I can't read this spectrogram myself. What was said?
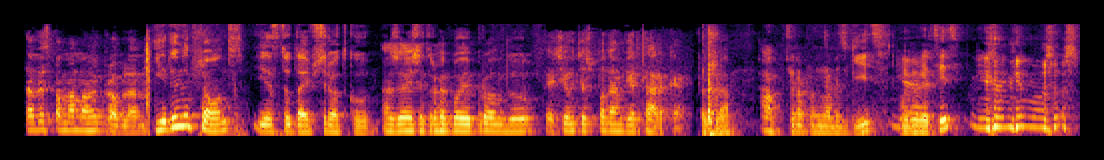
Ta wyspa ma mały problem. Jedyny prąd jest tutaj w środku, a że ja się trochę boję prądu. Ja ci chociaż podam wiertarkę. Proszę. O, która powinna być git. Mogę wiercić? Nie, nie możesz.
